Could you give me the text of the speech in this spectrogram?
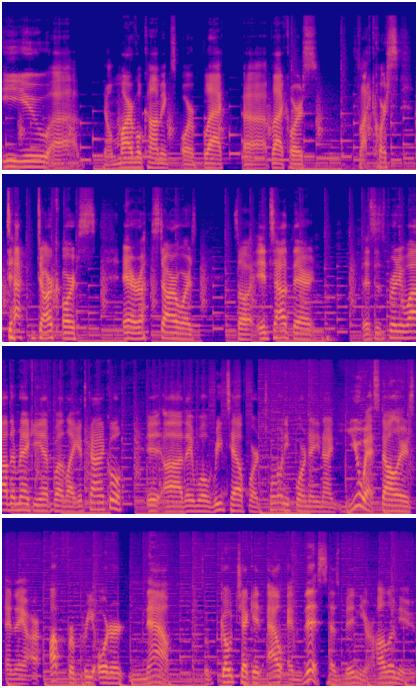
EU, uh, you know, Marvel comics or Black uh, Black Horse, Black Horse, Dark Horse era Star Wars. So it's out there. This is pretty wild. They're making it, but like it's kind of cool. It, uh, they will retail for twenty four ninety nine US dollars, and they are up for pre order now. So go check it out. And this has been your Hollow News.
